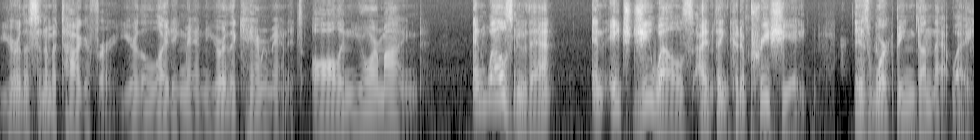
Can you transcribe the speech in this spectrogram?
you're the cinematographer, you're the lighting man, you're the cameraman. It's all in your mind. And Wells knew that, and H.G. Wells, I think, could appreciate his work being done that way.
